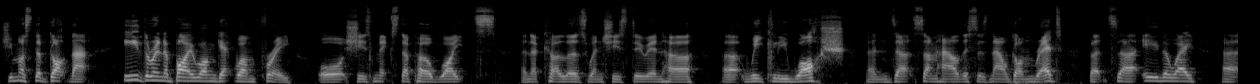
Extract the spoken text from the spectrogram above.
She must have got that either in a buy one get one free, or she's mixed up her whites and her colours when she's doing her uh, weekly wash, and uh, somehow this has now gone red. But uh, either way, uh,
